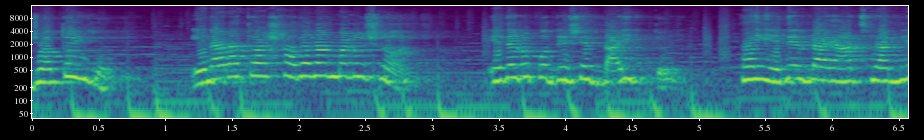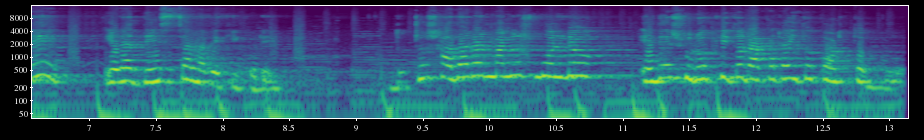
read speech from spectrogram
যতই হোক এনারা তো আর সাধারণ মানুষ নন। এদের ওপর দেশের দায়িত্ব। তাই এদের গায়ে আঁচ লাগলে এরা দেশ চালাবে কি করে? দুটো সাধারণ মানুষ বললেও এদের সুরক্ষিত রাখাটাই তো কর্তব্য।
